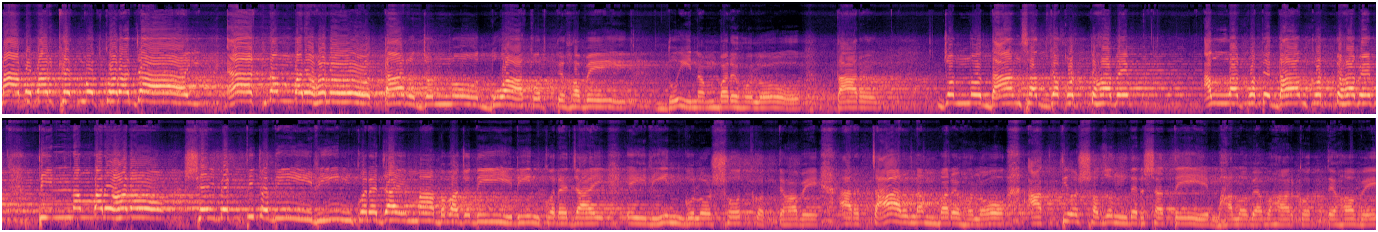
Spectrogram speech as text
মা বাবার খেদমত করা যায়। এক নম্বরে হলো তার জন্য দোয়া করতে হবে। দুই নম্বরে হলো তার জন্য দান সাদগা করতে হবে। আল্লাহর পথে দান করতে হবে। নম্বরে হলো, সেই ব্যক্তি যদি ঋণ করে যায়, মা বাবা যদি ঋণ করে যায়, এই ঋণগুলো শোধ করতে হবে। আর চার নাম্বারে হলো, আত্মীয় স্বজনদের সাথে ভালো ব্যবহার করতে হবে।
